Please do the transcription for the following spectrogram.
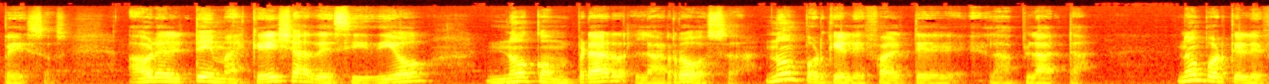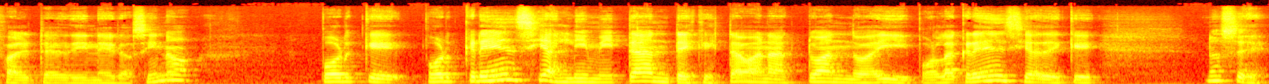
pesos. Ahora el tema es que ella decidió no comprar la rosa, no porque le falte la plata, no porque le falte el dinero, sino porque por creencias limitantes que estaban actuando ahí, por la creencia de que, no sé,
